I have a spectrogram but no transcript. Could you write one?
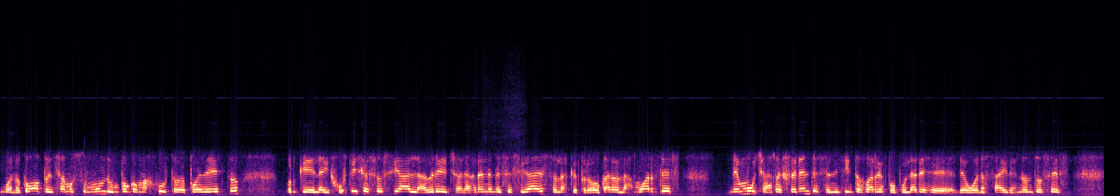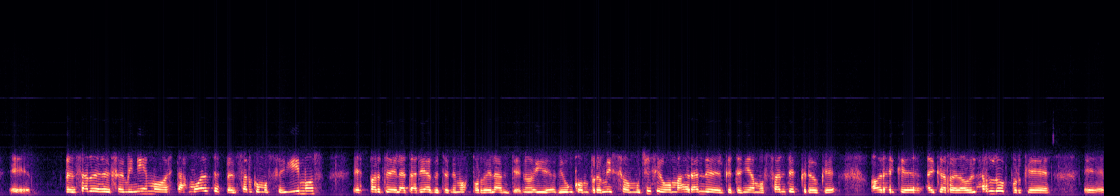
bueno, cómo pensamos un mundo un poco más justo después de esto porque la injusticia social, la brecha, las grandes necesidades son las que provocaron las muertes de muchas referentes en distintos barrios populares de, Buenos Aires, ¿no? Entonces, eh, pensar desde el feminismo estas muertes, pensar cómo seguimos, es parte de la tarea que tenemos por delante, ¿no? Y de, un compromiso muchísimo más grande del que teníamos antes, creo que ahora hay que hay que redoblarlo porque eh,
